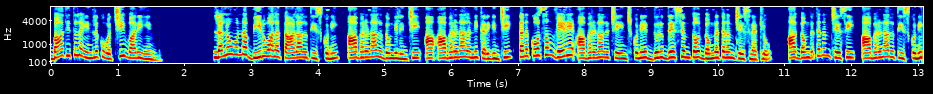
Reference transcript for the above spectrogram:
బాధితుల ఇండ్లకు వచ్చి వారి ఇండ్లలో ఉన్న బీరువాల తాళాలు తీసుకుని ఆభరణాలు దొంగిలించి ఆ ఆభరణాలన్నీ కరిగించి తన కోసం వేరే ఆభరణాలు చేయించుకునే దురుద్దేశ్యంతో దొంగతనం చేసినట్లు ఆ దొంగతనం చేసి ఆభరణాలు తీసుకుని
